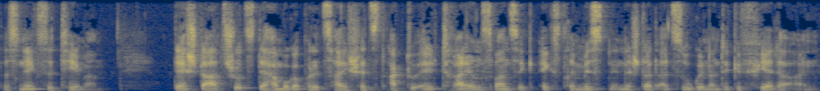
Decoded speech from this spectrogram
Das nächste Thema. Der Staatsschutz der Hamburger Polizei schätzt aktuell 23 Extremisten in der Stadt als sogenannte Gefährder ein.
